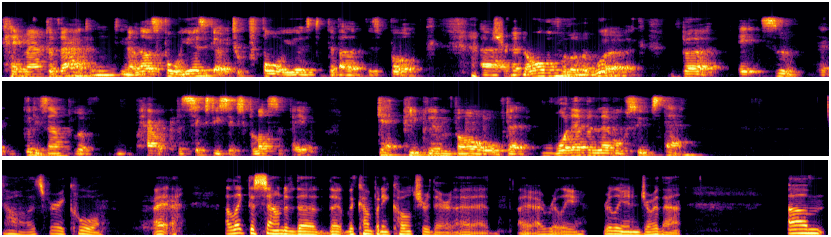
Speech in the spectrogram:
came out of that. And you know that was four years ago. It took four years to develop this book, uh, an awful lot of work. But it's a good example of how the 66 philosophy of get people involved at whatever level suits them. Oh, that's very cool. I I like the sound of the, the, the company culture there. I, I really really enjoy that. Um,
